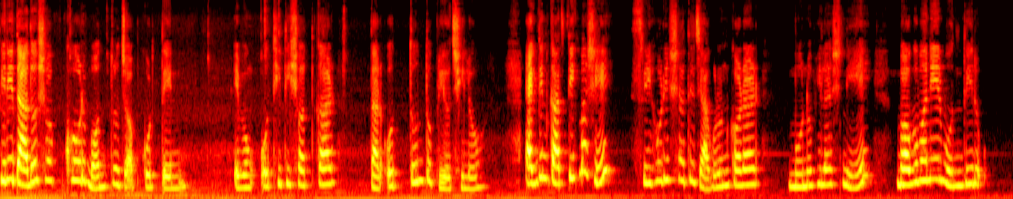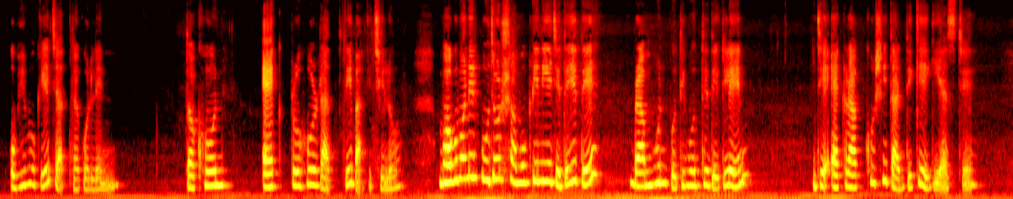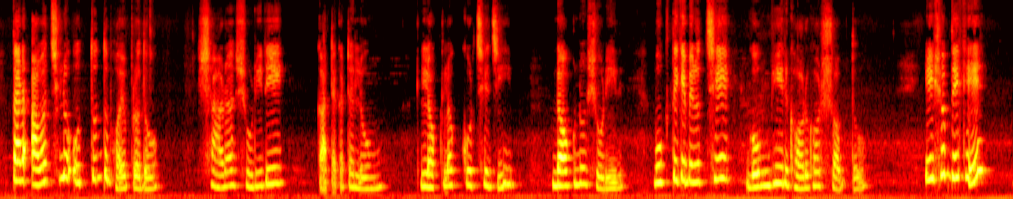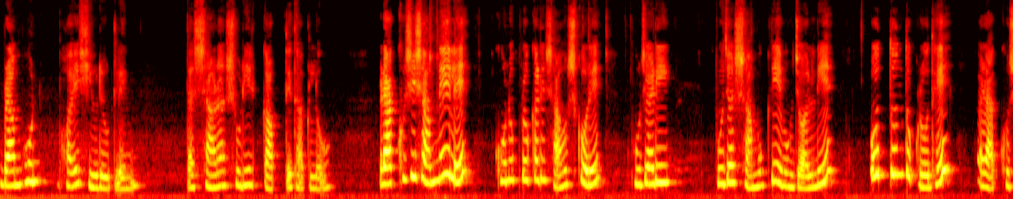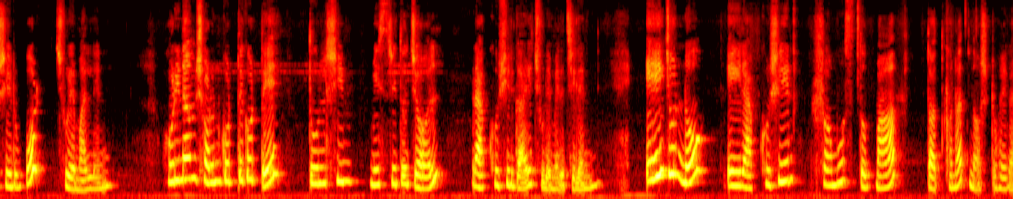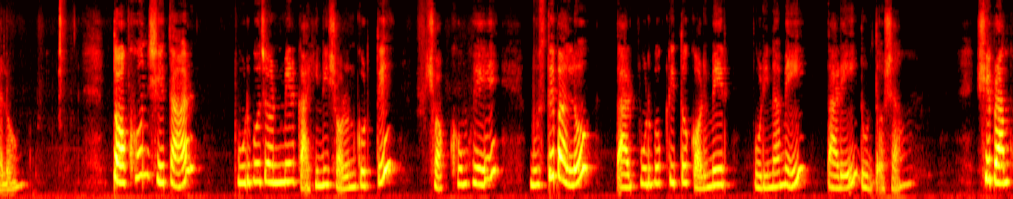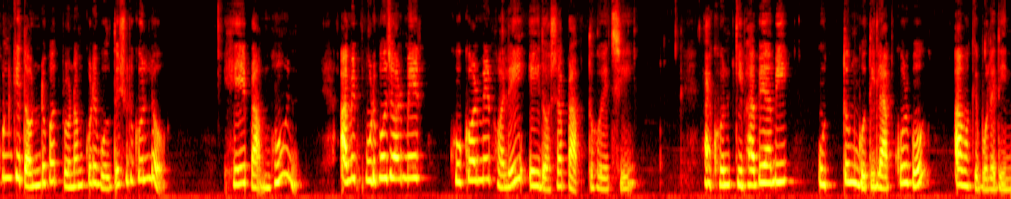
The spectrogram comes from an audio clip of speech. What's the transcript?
তিনি দ্বাদশ অক্ষর মন্ত্র জপ করতেন এবং অতিথি সৎকার তার অত্যন্ত প্রিয় ছিল। একদিন কার্তিক মাসে শ্রীহরির সাথে জাগরণ করার মনোভিলাস নিয়ে ভগবানের মন্দির অভিমুখে যাত্রা করলেন। তখন এক প্রহর রাত্রি বাকি ছিল। ভগবানের পুজোর সামগ্রী নিয়ে যেতে যেতে ব্রাহ্মণ প্রতিমধ্যে দেখলেন যে এক রাক্ষসী তার দিকে এগিয়ে আসছে। তার আওয়াজ ছিল অত্যন্ত ভয়প্রদ। সারা শরীরে কাটা কাটা লোম লকলক করছে জীব, নগ্ন শরীর, মুখ থেকে বেরোচ্ছে গম্ভীর ঘর ঘর শব্দ। এইসব দেখে ব্রাহ্মণ ভয়ে শিউরে উঠলেন। তার সারা শরীর কাঁপতে থাকল। রাক্ষসী সামনে এলে কোনো প্রকারে সাহস করে পূজারি, পূজার সামগ্রী এবং জল নিয়ে অত্যন্ত ক্রোধে রাক্ষসের উপর ছুঁড়ে মারলেন। হরিনাম স্মরণ করতে করতে তুলসী মিশ্রিত জল রাক্ষসীর গায়ে ছুঁড়ে মেরেছিলেন। এই জন্য এই রাক্ষসীর সমস্ত পাপ তৎক্ষণাৎ নষ্ট হয়ে গেল। তখন সে তার পূর্বজন্মের কাহিনী স্মরণ করতে সক্ষম হয়ে বুঝতে পারল তার পূর্বকৃত কর্মের পরিণামেই তার এই দুর্দশা। সে ব্রাহ্মণকে দণ্ডপাত প্রণাম করে বলতে শুরু করল, হে ব্রাহ্মণ, আমি পূর্বজন্মের কুকর্মের ফলেই এই দশা প্রাপ্ত হয়েছি। এখন কীভাবে আমি উত্তম গতি লাভ করব আমাকে বলে দিন।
